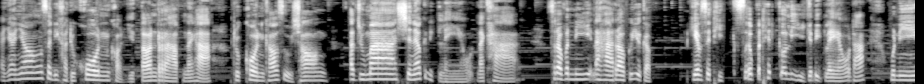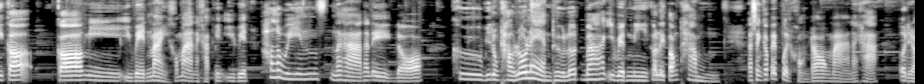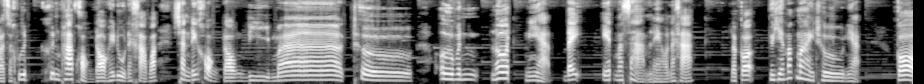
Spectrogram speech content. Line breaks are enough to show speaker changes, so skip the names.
อันยองยองสวัสดีค่ะทุกคนขอยินต้อนรับนะคะ ทุกคนเข้าสู่ช่องอาจูมาชาแนลกันอีกแล้วนะคะสำหรับวันนี้นะคะ เราก็อยู่กับเกมเศรษฐีเซิร์ฟประเทศเกาหลีกันอีกแล้วนะวันนี้ก็ก็มีอีเวนต์ใหม่เข้ามานะคะ เป็นอีเวนต์ฮาโลวีนนะคะนั่นเองเนาะคือมีรองเท้าโลแลนด์เธอเลิศมากอีเวนต์นี้ก็เลยต้องทำแล้วฉันก็ไปเปิดของดองมานะคะ เออเดี๋ยวเราจะขึ้นขึ้นภาพของดองให้ดูนะคะว่า ฉันได้ของดองดีมาก เธอ เออมันเลิศเนี่ยได้เอสมาสามแล้วนะคะ แล้วก็เยอะแยะมากมายเธอเนี่ย ก็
